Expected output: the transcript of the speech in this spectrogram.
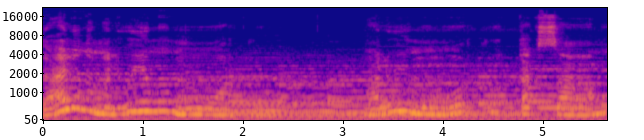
Далі намалюємо моркву. Малюємо моркву так само,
